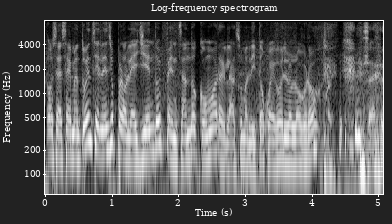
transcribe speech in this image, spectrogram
o sea, se mantuvo en silencio, pero leyendo y pensando cómo arreglar su maldito juego y lo logró. Exacto.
